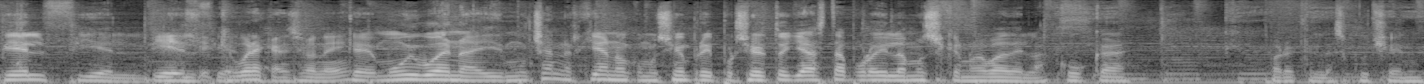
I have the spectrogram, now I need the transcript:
piel fiel. Piel, qué buena canción, ¿eh? Que muy buena y mucha energía, ¿no? Como siempre. Y por cierto, ya está por ahí la música nueva de La Cuca para que la escuchen.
